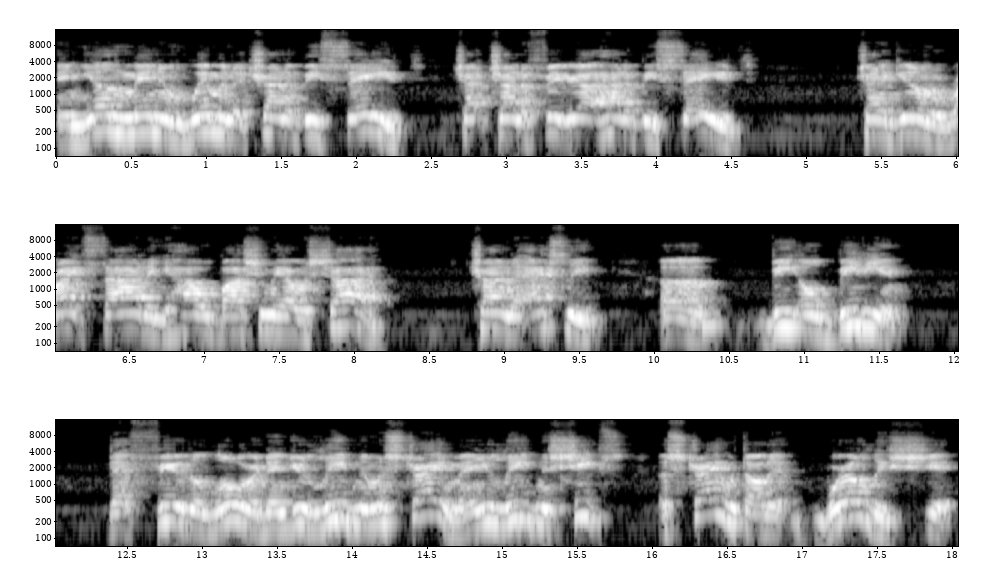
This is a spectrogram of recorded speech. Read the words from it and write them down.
and young men and women are trying to be saved, try, trying to figure out how to be saved, trying to get on the right side of Yahweh Bashim Yahweh trying to actually uh, be obedient that fear the Lord, and you're leading them astray, man. You're leading the sheep astray with all that worldly shit.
